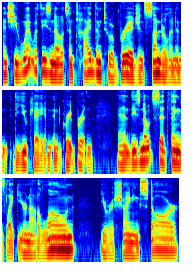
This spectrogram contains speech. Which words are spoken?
and she went with these notes and tied them to a bridge in Sunderland in the UK and in, in Great Britain. And these notes said things like, You're not alone, you're a shining star,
